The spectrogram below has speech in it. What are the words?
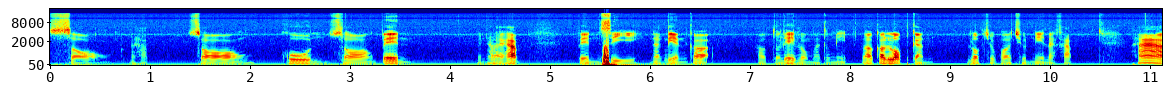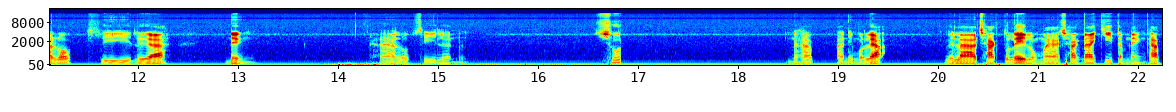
2นะครับ2คูณ 2 เป็น เป็นเท่าไหร่ครับ เป็น 4 นักเรียนก็เอาตัวเลขลงมาตรงนี้ แล้วก็ลบกัน ลบเฉพาะชุดนี้แหละครับ5ลบ4เหลือ 1 5ลบ4เหลือ1ชุดนะครับ อันนี้หมดแล้ว เวลาชักตัวเลขลงมาชักได้กี่ตำแหน่งครับ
